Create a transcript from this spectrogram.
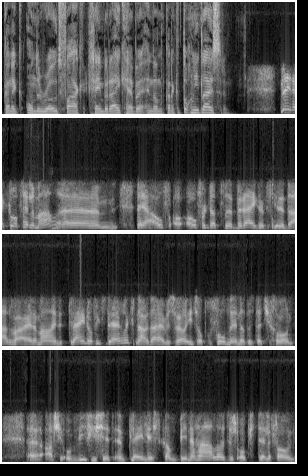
kan ik on the road vaak geen bereik hebben. En dan kan ik het toch niet luisteren. Nee, dat klopt helemaal. Ehm, nou ja, over, over dat eh, bereik, dat is inderdaad waar, helemaal in de trein of iets dergelijks. Nou, daar hebben ze wel iets op gevonden. En dat is dat je gewoon, eh, als je op wifi zit, een playlist kan binnenhalen. Dus op je telefoon,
